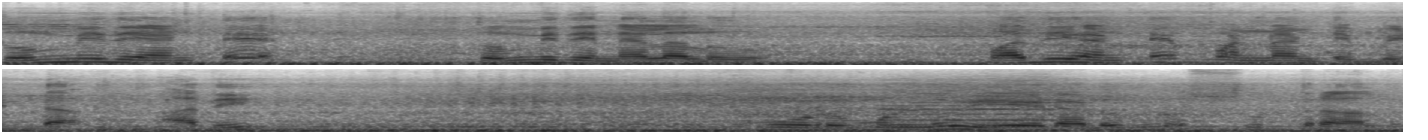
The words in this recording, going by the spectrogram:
తొమ్మిది అంటే తొమ్మిది నెలలు పది అంటే పన్నంటి బిడ్డ. అది మూడు ముళ్ళు ఏడు అడుగులు సూత్రాలు.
